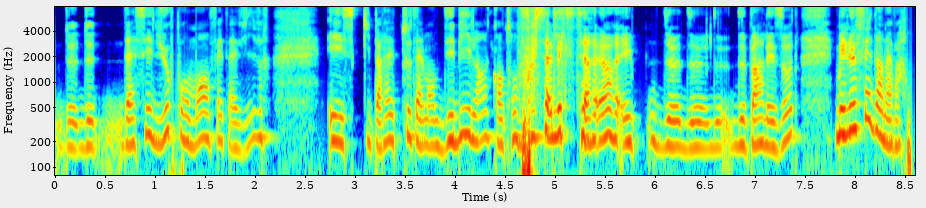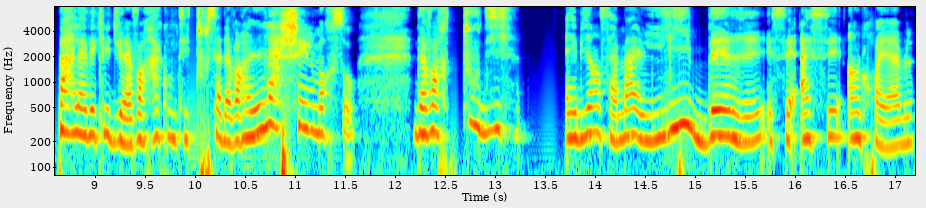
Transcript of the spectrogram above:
d'assez dur pour moi en fait à vivre. Et ce qui paraît totalement débile hein, quand on voit ça de l'extérieur et de, par les autres. Mais le fait d'en avoir parlé avec lui, de lui avoir raconté tout ça, d'avoir lâché le morceau, d'avoir tout dit eh bien ça m'a libérée c'est assez incroyable.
